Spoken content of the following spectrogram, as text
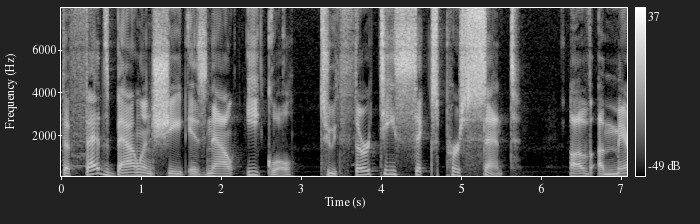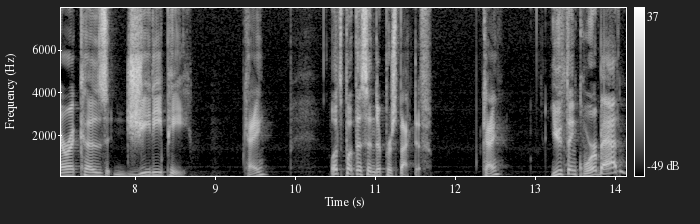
The Fed's balance sheet is now equal to 36% of America's GDP. Okay? Let's put this into perspective. Okay? You think we're bad?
